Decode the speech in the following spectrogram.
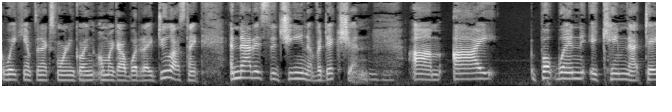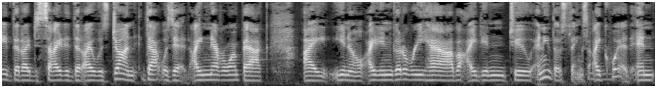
waking up the next morning going, "Oh my god, what did I do last night?" And that is the gene of addiction. Mm-hmm. Um, I but when it came that day that I decided that I was done, that was it. I never went back. I, you know, I didn't go to rehab. I didn't do any of those things. I quit. And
